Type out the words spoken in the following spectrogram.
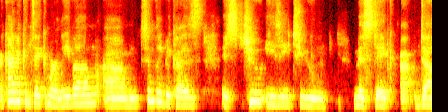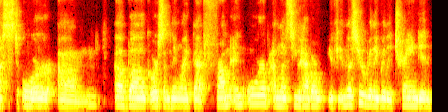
I kind of can take them or leave them um, simply because it's too easy to mistake uh, dust or um, a bug or something like that from an orb unless you have a if unless you're really really trained in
